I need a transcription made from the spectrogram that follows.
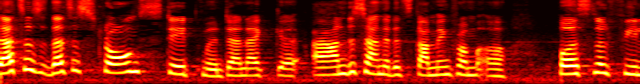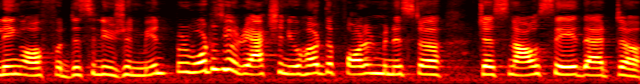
that's a that's a strong statement and I, I understand that it's coming from a personal feeling of disillusionment but what is your reaction you heard the foreign minister just now say that uh,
